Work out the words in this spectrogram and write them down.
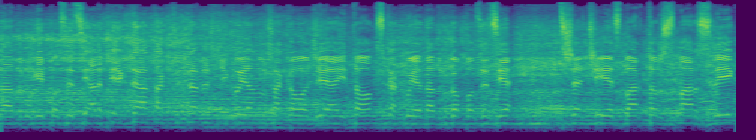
na drugiej pozycji, ale piękny atak w krawężniku Janusza Kołodzieja i to on skakuje na drugą pozycję. Trzeci jest Bartosz Smarslik.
